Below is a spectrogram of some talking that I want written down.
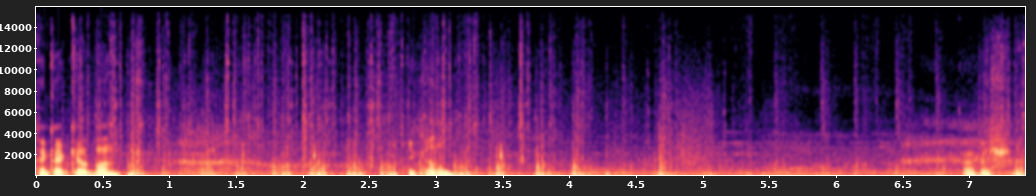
think I killed one. you killed him. Grab his shit.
